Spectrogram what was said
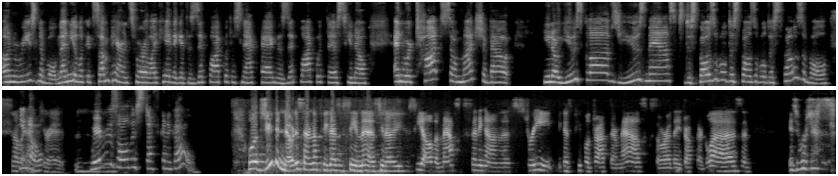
unreasonable. And then you look at some parents who are like, hey, they get the Ziploc with the snack bag, the Ziploc with this, you know, and we're taught so much about, you know, use gloves, use masks, disposable, disposable, disposable. So You know, accurate. Mhm. Where is all this stuff going to go? Well, did you even notice? I don't know if you guys have seen this. You know, you see all the masks sitting on the street because people drop their masks or they drop their gloves, and it's we're just.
